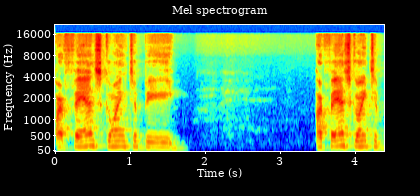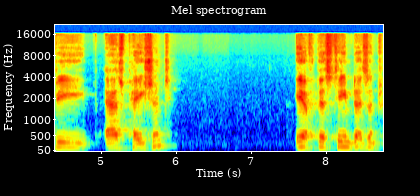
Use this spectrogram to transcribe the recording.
are fans going to be are fans going to be as patient if this team doesn't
